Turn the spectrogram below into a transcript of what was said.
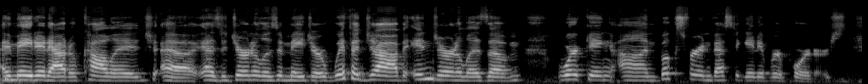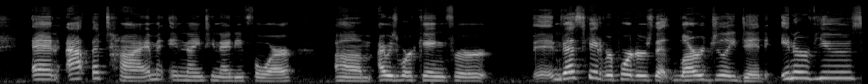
I made it out of college uh, as a journalism major with a job in journalism, working on books for investigative reporters. And at the time in 1994, um, I was working for investigative reporters that largely did interviews.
